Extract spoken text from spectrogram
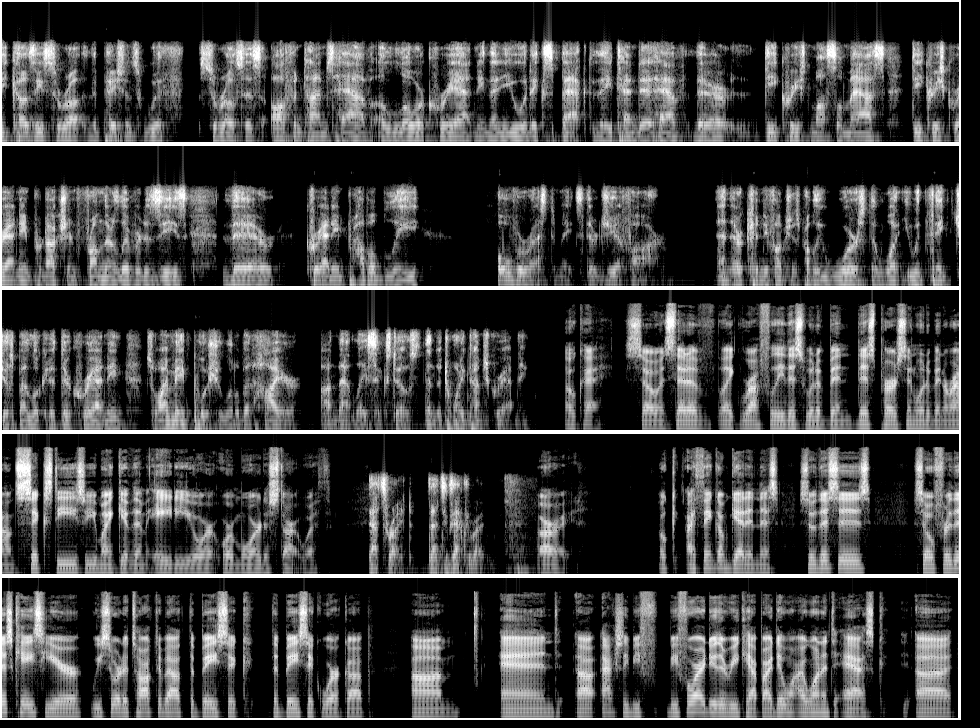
because these the patients with cirrhosis oftentimes have a lower creatinine than you would expect. They tend to have their decreased muscle mass, decreased creatinine production from their liver disease. Their creatinine probably overestimates their GFR. And their kidney function is probably worse than what you would think just by looking at their creatinine. So I may push a little bit higher on that Lasix dose than the 20 times creatinine. Okay. So instead of like roughly this would have been this person would have been around 60, so you might give them 80 or or more to start with. That's right. That's exactly right. All right. Okay, I think I'm getting this. So this is so for this case here, we sort of talked about the basic the basic workup. Um and uh, actually bef- before I do the recap, I do I wanted to ask uh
